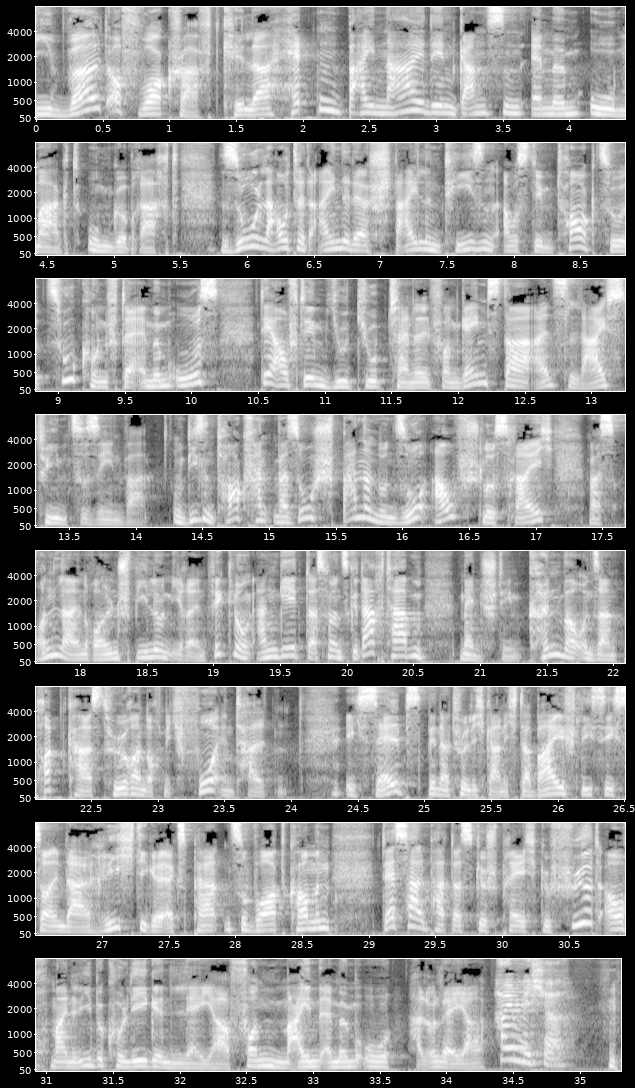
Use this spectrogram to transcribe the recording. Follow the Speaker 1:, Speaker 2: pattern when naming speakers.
Speaker 1: Die World of Warcraft-Killer hätten beinahe den ganzen MMO-Markt umgebracht. So lautet eine der steilen Thesen aus dem Talk zur Zukunft der MMOs, der auf dem YouTube-Channel von GameStar als Livestream zu sehen war. Und diesen Talk fanden wir so spannend und so aufschlussreich, was Online-Rollenspiele und ihre Entwicklung angeht, dass wir uns gedacht haben, Mensch, den können wir unseren Podcast-Hörern noch nicht vorenthalten. Ich selbst bin natürlich gar nicht dabei, schließlich sollen da richtige Experten zu Wort kommen. Deshalb hat das Gespräch geführt auch meine liebe Kollegin Leia von Mein MMO. Hallo Leia.
Speaker 2: Hi Micha.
